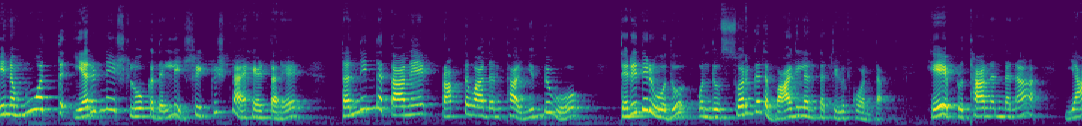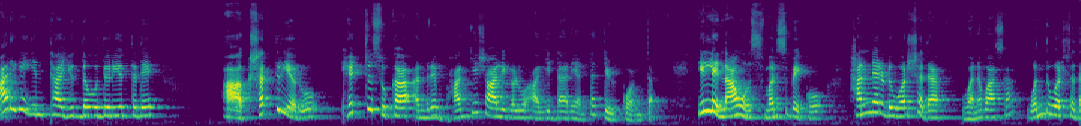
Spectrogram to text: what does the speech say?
ಇನ್ನು ಮೂವತ್ತ ಎರಡನೇ ಶ್ಲೋಕದಲ್ಲಿ ಶ್ರೀಕೃಷ್ಣ ಹೇಳ್ತಾರೆ, ತನ್ನಿಂದ ತಾನೇ ಪ್ರಾಪ್ತವಾದಂಥ ಯುದ್ಧವು ತೆರೆದಿರುವುದು ಒಂದು ಸ್ವರ್ಗದ ಬಾಗಿಲಂತ ತಿಳ್ಕೊ ಅಂತ. ಹೇ ಪೃಥಾನಂದನ, ಯಾರಿಗೆ ಇಂಥ ಯುದ್ಧವು ದೊರೆಯುತ್ತದೆ? ಆ ಕ್ಷತ್ರಿಯರು ಹೆಚ್ಚು ಸುಖ ಅಂದರೆ ಭಾಗ್ಯಶಾಲಿಗಳು ಆಗಿದ್ದಾರೆ ಅಂತ ತಿಳ್ಕೊ ಅಂತ. ಇಲ್ಲಿ ನಾವು ಸ್ಮರಿಸಬೇಕು ಹನ್ನೆರಡು ವರ್ಷದ ವನವಾಸ, ಒಂದು ವರ್ಷದ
